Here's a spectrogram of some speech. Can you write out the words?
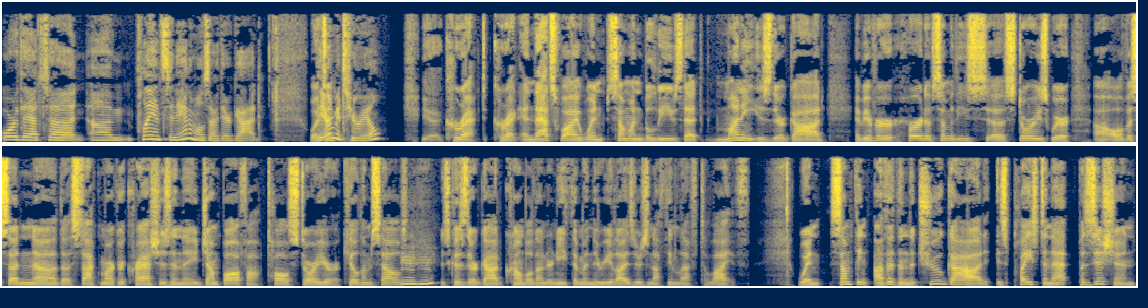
or that uh, um, plants and animals are their God? Well, They're in- material. Yeah, correct, correct. And that's why when someone believes that money is their God, have you ever heard of some of these uh, stories where uh, all of a sudden uh, the stock market crashes and they jump off a tall story or kill themselves? It's because their God crumbled underneath them and they realize there's nothing left to life. When something other than the true God is placed in that position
